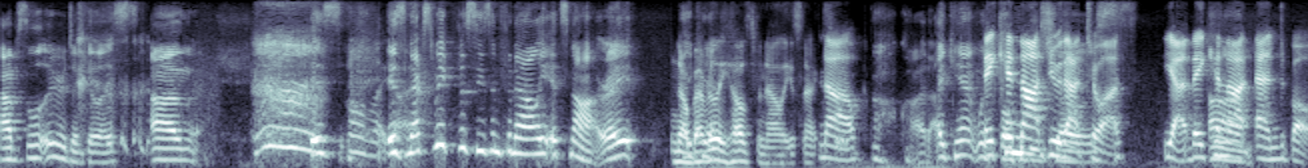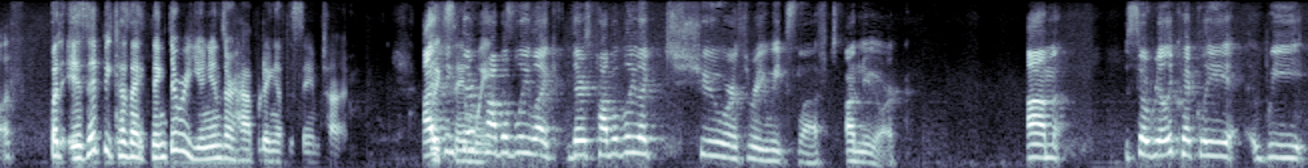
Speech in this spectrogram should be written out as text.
Absolutely ridiculous. um, is Oh is next week the season finale? It's not, right? No, I Beverly Hills finale is next. No, Oh God, I can't. With they both of cannot these do that to us. Yeah, they cannot Um, end both. But is it because I think the reunions are happening at the same time? I Like, think they're weeks. probably like there's probably like two or three weeks left on New York. Um, so really quickly, we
